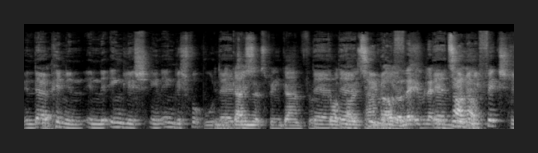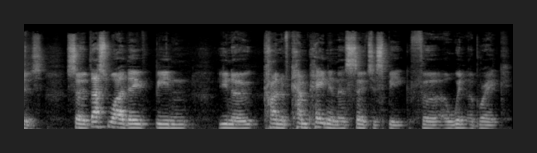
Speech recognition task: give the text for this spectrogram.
in their Yeah. opinion, in the English in English football, In the they're game just that's been going for they're- God they're knows too how many- Hold long. let him, there are too No, many no. fixtures. So that's why they've been, you know, kind of campaigning us, so to speak, for a winter break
